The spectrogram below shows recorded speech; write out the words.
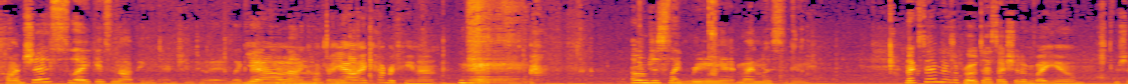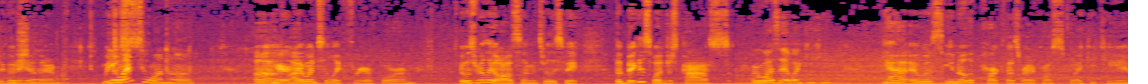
conscious like is not paying attention to it. Like Yeah, I cannot comprehend. yeah, I can't retain it. I'm just like reading it mindlessly. Next time there's a protest, I should invite you. We should go We should. together. We you just- went to one, huh? Uh, Here. I went to like three or four. It was really awesome. It's really sweet. The biggest one just passed. Where was it? Waikiki? Yeah, it was. You know the park that's right across Waikiki.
